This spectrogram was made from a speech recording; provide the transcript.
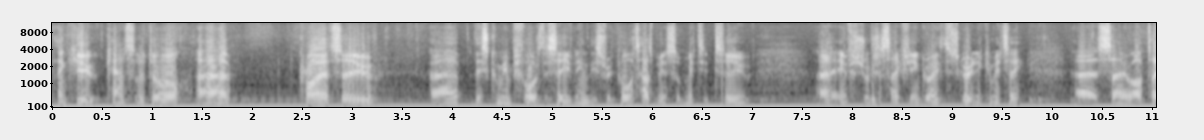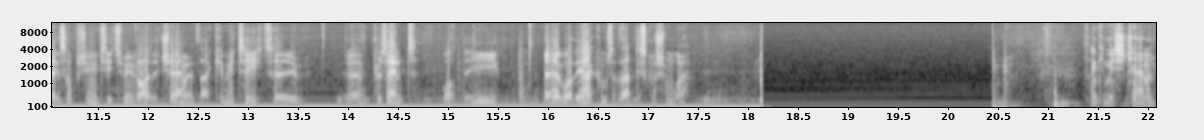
Thank you, Councillor Doyle. Uh, prior to uh, this coming before us this evening, this report has been submitted to uh, Infrastructure Safety and Growth Scrutiny Committee. Uh, so I'll take this opportunity to invite the chairman of that committee to uh, present what the uh, what the outcomes of that discussion were. Thank you, Mr. Chairman.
